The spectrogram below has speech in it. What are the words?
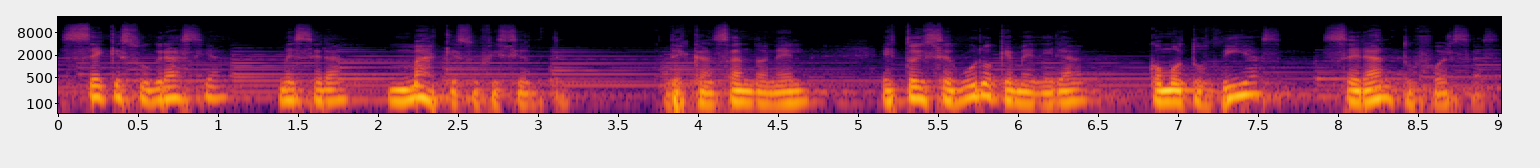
sé que su gracia me será más que suficiente. Descansando en Él, estoy seguro que me dirá, como tus días serán tus fuerzas.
